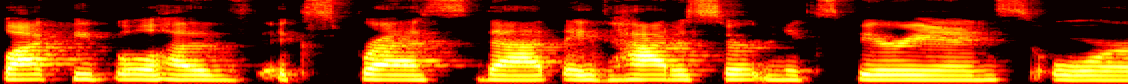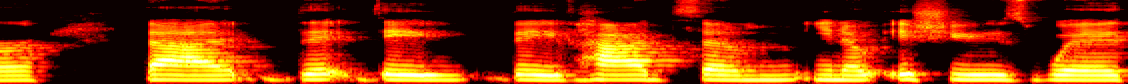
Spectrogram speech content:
black people have expressed that they've had a certain experience or that they, they they've had some you know issues with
